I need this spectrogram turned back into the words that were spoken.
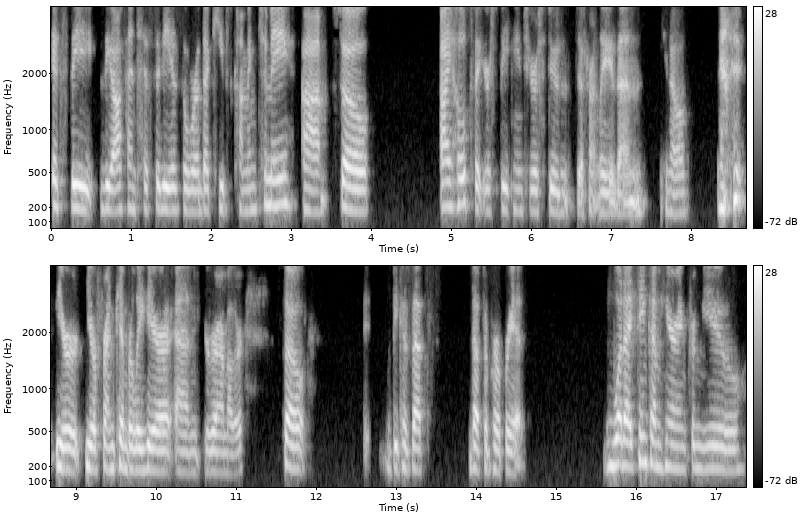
it's the the authenticity is the word that keeps coming to me. Um, so I hope that you're speaking to your students differently than you know your your friend Kimberlee here and your grandmother. So because that's that's appropriate. What I think I'm hearing from you,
